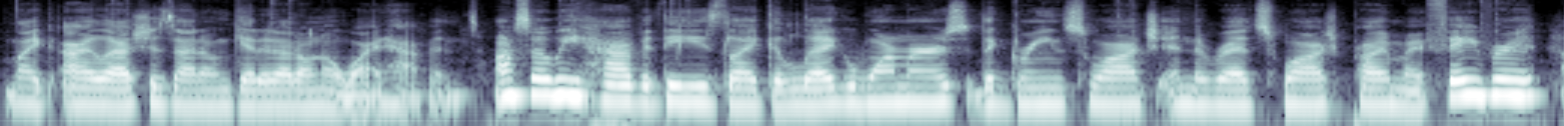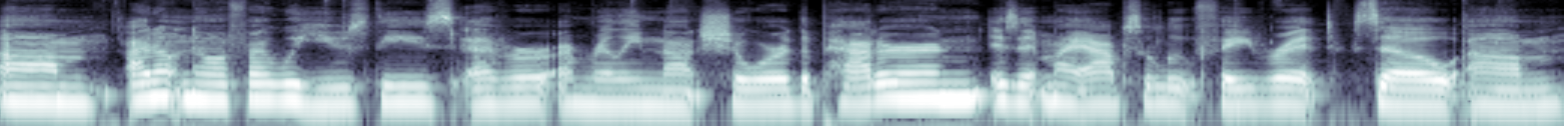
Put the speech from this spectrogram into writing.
like eyelashes. I don't get it. I don't know why it happens. Also, we have these like leg warmers, the green swatch and the red swatch, probably my favorite. Um, I don't know if I will use these ever. I'm really not sure. The pattern isn't my absolute favorite. So, um,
